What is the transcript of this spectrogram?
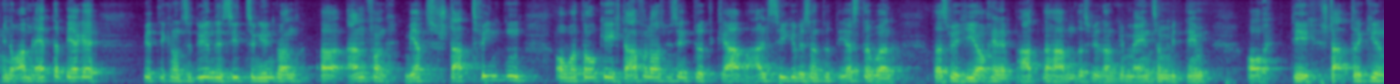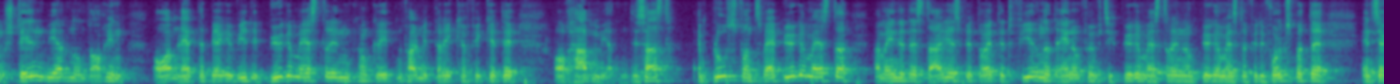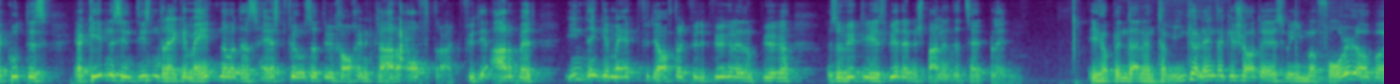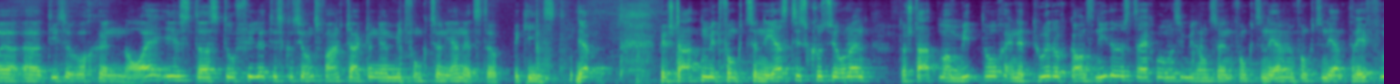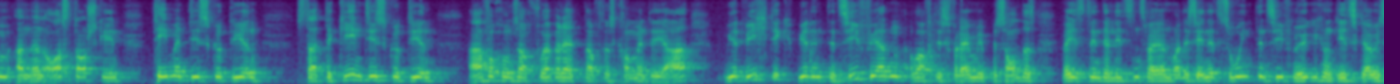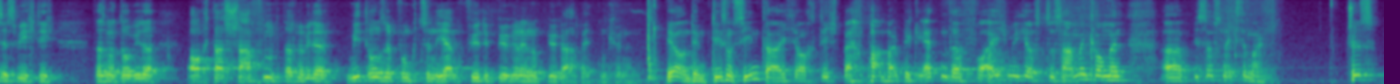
In Au am Leiterberge wird die konstituierende Sitzung irgendwann äh, Anfang März stattfinden. Aber da gehe ich davon aus, wir sind dort klar Wahlsieger, wir sind dort Erster geworden, dass wir hier auch einen Partner haben, dass wir dann gemeinsam mit dem auch die Stadtregierung stellen werden und auch in Au Leiterberge wir die Bürgermeisterin im konkreten Fall mit der Rekafekete auch haben werden. Das heißt, ein Plus von zwei Bürgermeister am Ende des Tages bedeutet 451 Bürgermeisterinnen und Bürgermeister für die Volkspartei. Ein sehr gutes Ergebnis in diesen drei Gemeinden, aber das heißt für uns natürlich auch ein klarer Auftrag für die Arbeit in den Gemeinden, für die Auftrag für die Bürgerinnen und Bürger. Also wirklich, es wird eine spannende Zeit bleiben. Ich habe in deinen Terminkalender geschaut, er ist wie immer voll, aber äh, diese Woche neu ist, dass du viele Diskussionsveranstaltungen mit Funktionären jetzt da beginnst. Ja, wir starten mit Funktionärsdiskussionen. Da starten wir am Mittwoch eine Tour durch ganz Niederösterreich, wo wir sich mit unseren Funktionärinnen und Funktionären treffen, an einen Austausch gehen, Themen diskutieren, Strategien diskutieren, einfach uns auch vorbereiten auf das kommende Jahr. Wird wichtig, wird intensiv werden, aber auf das freue ich mich besonders, weil jetzt in den letzten zwei Jahren war das eh nicht so intensiv möglich und jetzt glaube ich ist es wichtig, dass wir da wieder auch das schaffen, dass wir wieder mit unseren Funktionären für die Bürgerinnen und Bürger arbeiten können. Ja, und in diesem Sinn, da ich auch dich ein paar Mal begleiten darf, freue ich mich aufs Zusammenkommen. Äh, bis aufs nächste Mal. Tschüss.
